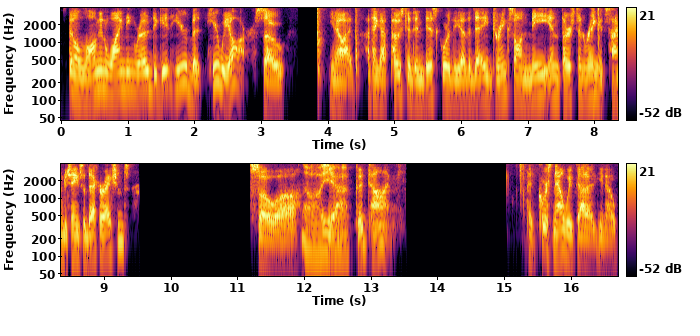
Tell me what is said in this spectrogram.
it's been a long and winding road to get here, but here we are. So, you know, I, I think I posted in Discord the other day, drinks on me in Thurston Ring. It's time to change the decorations. So, uh, Oh yeah. yeah. good time. Of course, now we've got to, you know,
